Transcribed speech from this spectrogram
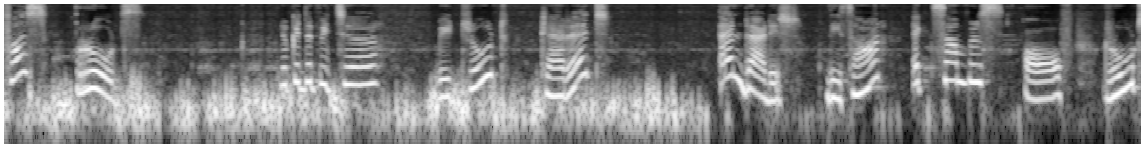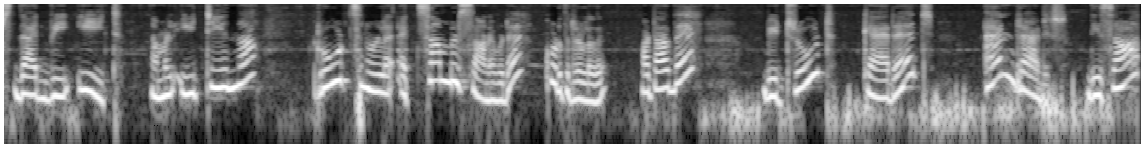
first roots Look at the picture beetroot, carrot, and radish. These are examples of roots that we eat. നമ്മൾ ഈറ്റ് ചെയ്യുന്ന റൂട്ട്സിനുള്ള എക്സാമ്പിൾസ് ആണ് ഇവിടെ കൊടുത്തിട്ടുള്ളത് what are they beetroot carrot and radish these are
